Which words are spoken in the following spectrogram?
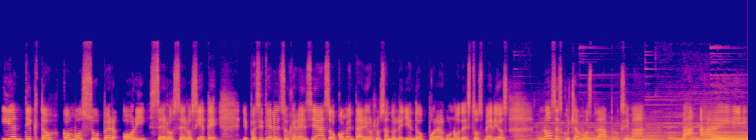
y en TikTok como Super Ori 007. Y pues si tienen sugerencias o comentarios, los ando leyendo por alguno de estos medios. Nos escuchamos la próxima. Bye.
